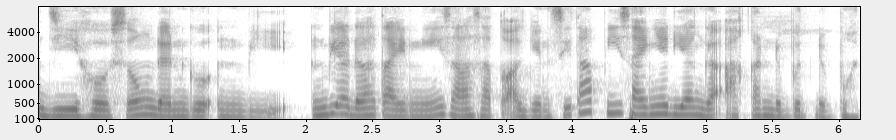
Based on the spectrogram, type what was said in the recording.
Ji Ho Sung dan Go Eun Bi. Eun Bi adalah Tiny, salah satu agensi, tapi sayangnya dia nggak akan debut-debut.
